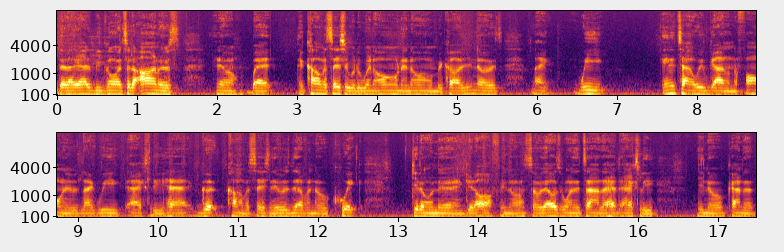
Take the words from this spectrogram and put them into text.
that I got to be going to the honors, you know. But the conversation would have went on and on because you know it's like we, anytime we've got on the phone, it was like we actually had good conversation. It was never no quick get on there and get off, you know. So that was one of the times I had to actually, you know, kind of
